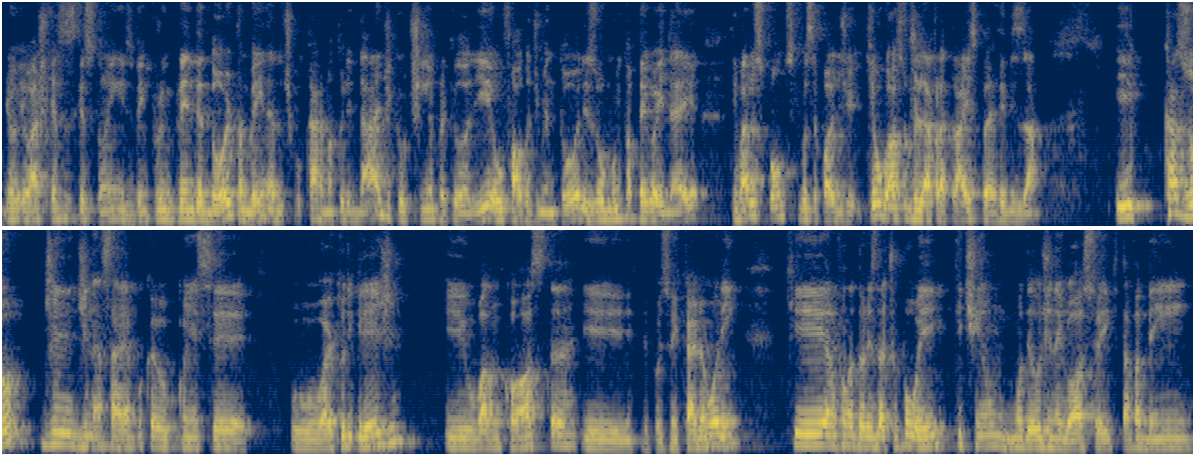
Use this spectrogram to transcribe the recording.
eu, eu acho que essas questões vêm para o empreendedor também, né? Do tipo, cara, maturidade que eu tinha para aquilo ali, ou falta de mentores, ou muito apego à ideia. Tem vários pontos que você pode, que eu gosto de olhar para trás para revisar. E casou de, de, nessa época eu conhecer o Arthur Igreja, e o Alan Costa e depois o Ricardo Amorim, que eram fundadores da AAA, que tinham um modelo de negócio aí que estava bem,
